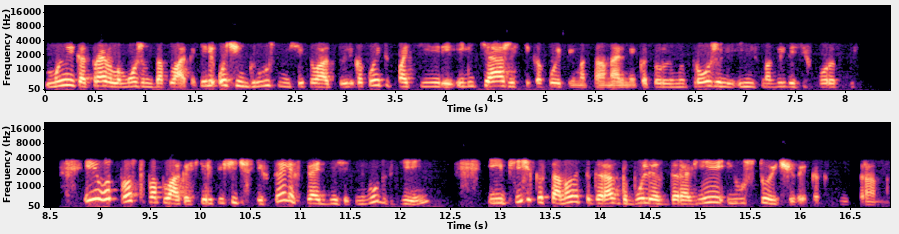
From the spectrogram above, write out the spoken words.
мы, как правило, можем заплакать. Или очень грустную ситуацию, или какой-то потери, или тяжести какой-то эмоциональной, которую мы прожили и не смогли до сих пор отпустить. И вот просто поплакать в терапевтических целях 5-10 минут в день, и психика становится гораздо более здоровее и устойчивее, как ни странно.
